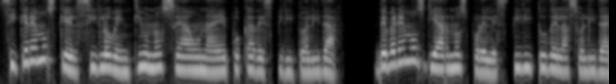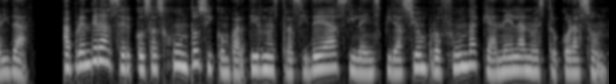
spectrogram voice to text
Si queremos que el siglo XXI sea una época de espiritualidad, deberemos guiarnos por el espíritu de la solidaridad, aprender a hacer cosas juntos y compartir nuestras ideas y la inspiración profunda que anhela nuestro corazón.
